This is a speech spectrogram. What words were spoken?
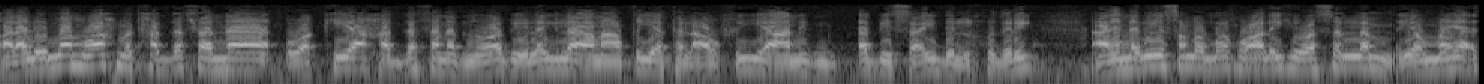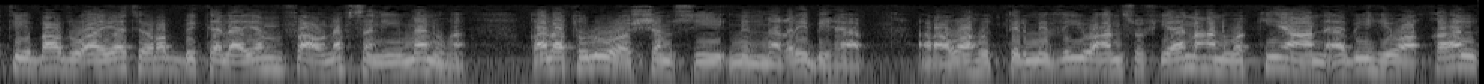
قال الإمام أحمد حدثنا وكيع حدثنا ابن أبي ليلى عن عطية العوفية عن ابن أبي سعيد الخدري عن النبي صلى الله عليه وسلم يوم يأتي بعض آيات ربك لا ينفع نفسا إيمانها. قال طلوع الشمس من مغربها. رواه الترمذي عن سفيان عن وكيع عن أبيه وقال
